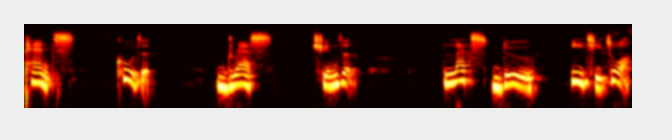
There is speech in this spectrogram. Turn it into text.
Pants，裤子。Dress，裙子。Let's do，一起做。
